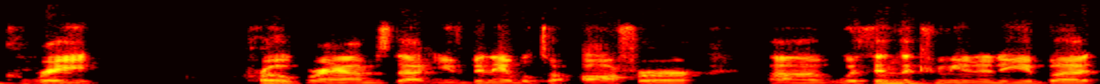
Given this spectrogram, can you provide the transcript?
great programs that you've been able to offer uh, within the community. But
